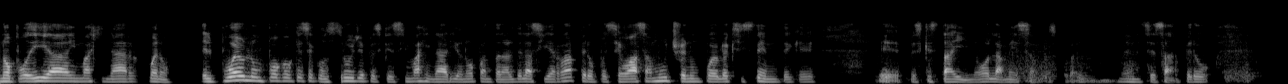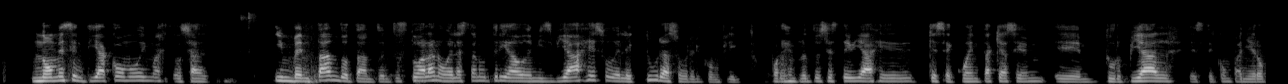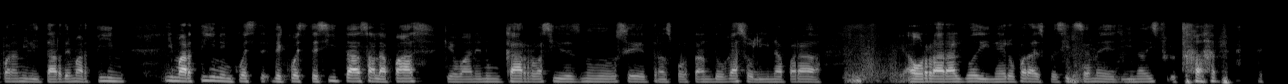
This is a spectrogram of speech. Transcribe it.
no podía imaginar, bueno, el pueblo un poco que se construye, pues que es imaginario, ¿no? Pantanal de la Sierra, pero pues se basa mucho en un pueblo existente que, eh, pues que está ahí, ¿no? La mesa, pues por ahí, en César, pero no me sentía cómodo, o sea, inventando tanto. Entonces toda la novela está nutrida de mis viajes o de lecturas sobre el conflicto. Por ejemplo, entonces este viaje que se cuenta que hace eh, Turpial, este compañero paramilitar de Martín, y Martín en de Cuestecitas a La Paz, que van en un carro así desnudos eh, transportando gasolina para eh, ahorrar algo de dinero para después irse a Medellín a disfrutar.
